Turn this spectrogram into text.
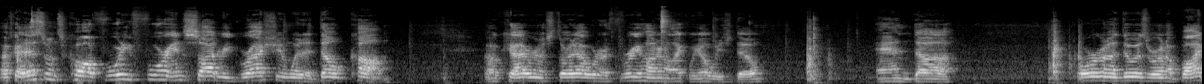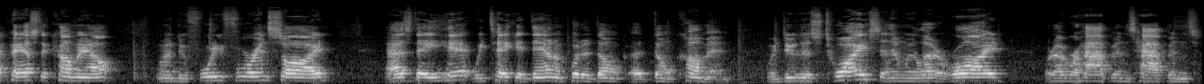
Okay, this one's called 44 Inside Regression with a Don't Come. Okay, we're going to start out with our 300 like we always do. And uh, what we're going to do is we're going to bypass the come out. We're going to do 44 inside. As they hit, we take it down and put a don't, a don't come in. We do this twice and then we let it ride whatever happens, happens.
